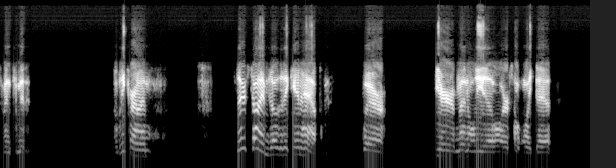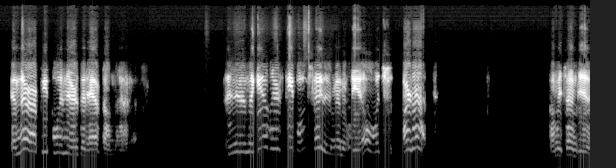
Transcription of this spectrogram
It's been committed a crime. There's times though that it can happen where you're mentally ill or something like that. And there are people in there that have done that. And again, there's people who say they're mentally ill, which are not. How many times do you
